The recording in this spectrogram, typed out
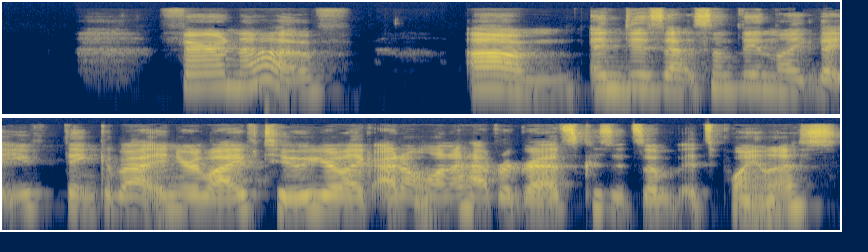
Fair enough. Um, and is that something like that you think about in your life too? You're like, I don't want to have regrets because it's a it's pointless.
